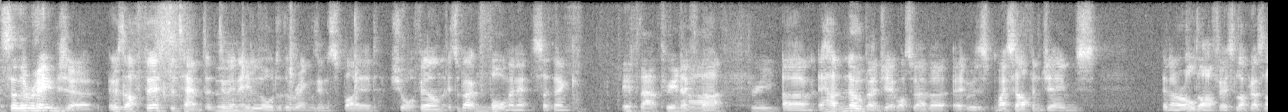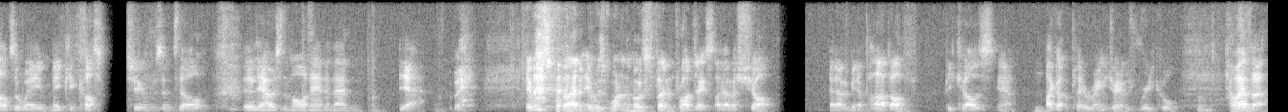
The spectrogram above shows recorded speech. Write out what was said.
So the Ranger it was our first attempt at doing a Lord of the Rings inspired short film. It's about four minutes, I think. If that, three and a If half, three. Um, it had no budget whatsoever. It was myself and James in our old office, locking ourselves away, making costumes until early hours of the morning, and then yeah, it was fun. it was one of the most fun projects I've ever shot and ever been a part of because you know I got to play a ranger and it was really cool. However,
